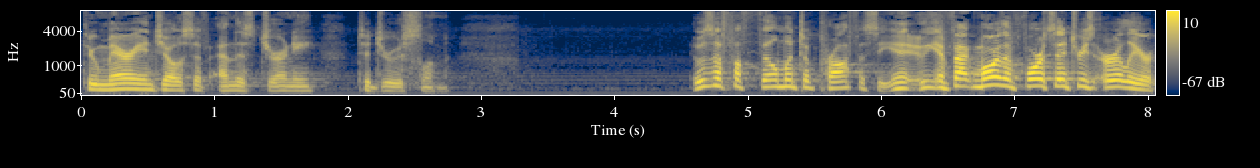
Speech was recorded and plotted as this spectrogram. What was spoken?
through Mary and Joseph and this journey to Jerusalem. It was a fulfillment of prophecy. In fact, more than four centuries earlier,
